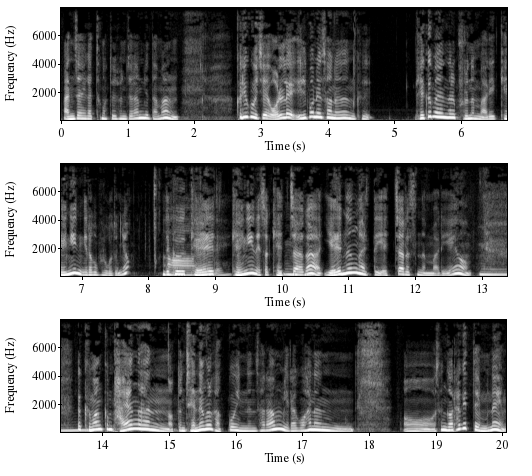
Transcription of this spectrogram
만자이 같은 것도 존재합니다만 그리고 이제 원래 일본에서는 그 개그맨을 부르는 말이 개닌이라고 부르거든요. 근데 아, 그 개, 네네. 개닌에서 개자가 예능할 때 예자를 쓴단 말이에요. 음. 그러니까 그만큼 다양한 어떤 재능을 갖고 있는 사람이라고 하는 어 생각을 하기 때문에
